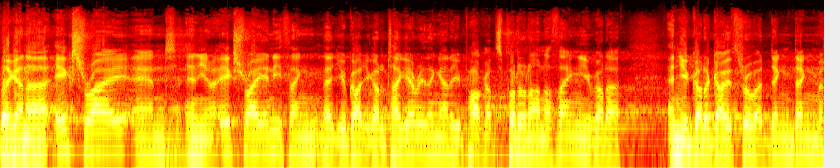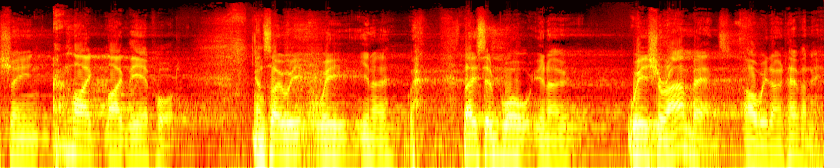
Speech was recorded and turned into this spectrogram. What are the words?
they're going to X-ray and, and you know X-ray anything that you've got. You've got to take everything out of your pockets, put it on a thing. You've got to, and you've got to go through a ding-ding machine like like the airport. And so we, we you know they said, well, you know, where's your armbands? Oh, we don't have any.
